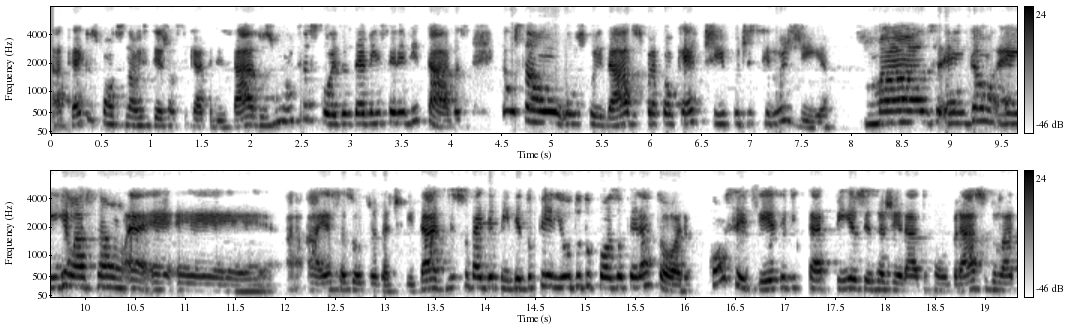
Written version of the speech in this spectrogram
Até que os pontos não estejam cicatrizados, muitas coisas devem ser evitadas. Então, são os cuidados para qualquer tipo de cirurgia. Mas, então, é, em relação a, é, é, a, a, essas outras atividades, isso vai depender do período do pós-operatório. Com certeza, evitar peso exagerado com o braço do lado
